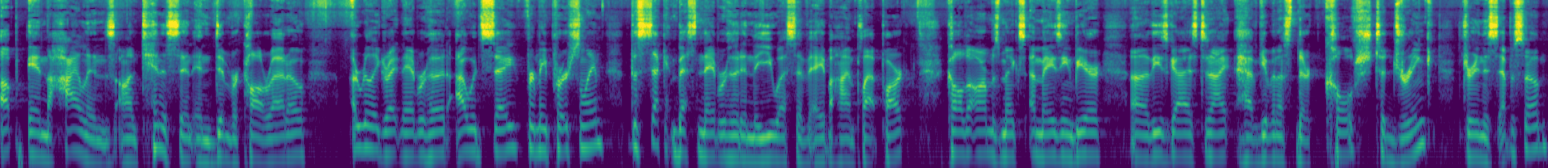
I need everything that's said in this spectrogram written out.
up in the Highlands on Tennyson in Denver, Colorado a really great neighborhood. I would say, for me personally, the second best neighborhood in the US of A behind Platt Park. Call to Arms makes amazing beer. Uh, these guys tonight have given us their Kolsch to drink during this episode.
